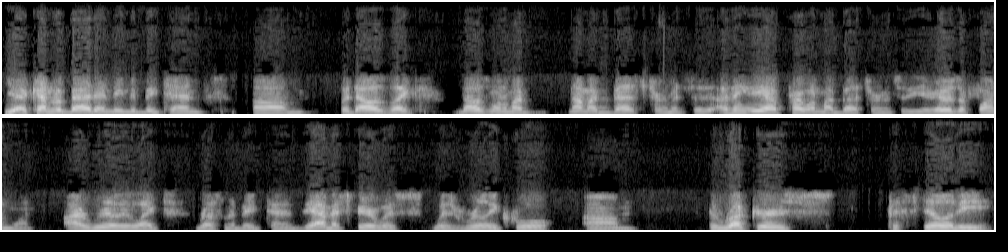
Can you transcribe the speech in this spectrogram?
yeah, kind of a bad ending to Big Tens. Um, but that was like that was one of my not my best tournaments. Of, I think yeah, probably one of my best tournaments of the year. It was a fun one. I really liked wrestling the Big Tens. The atmosphere was was really cool. Um, the Rutgers facility,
